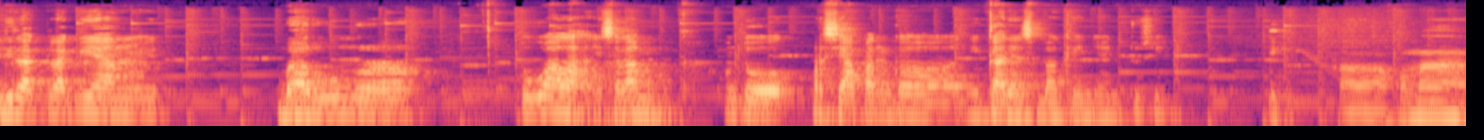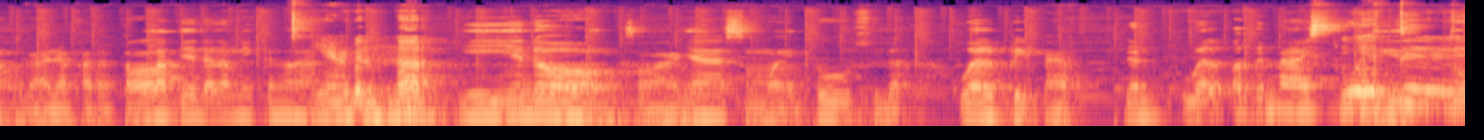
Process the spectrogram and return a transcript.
jadi laki-laki yang baru umur tua lah, Islam untuk persiapan ke nikah dan sebagainya itu sih. Ih, kalau aku mah nggak ada kata telat ya dalam nikah. Yang bener. Iya dong, soalnya semua itu sudah well prepared dan well organized. Wede, gitu.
